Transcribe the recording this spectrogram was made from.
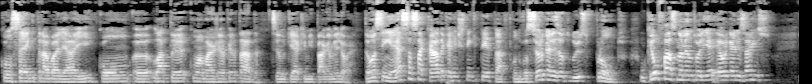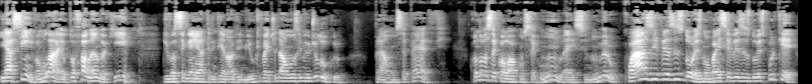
consegue trabalhar aí com uh, Latam com uma margem apertada, sendo que é a que me paga melhor. Então, assim, essa sacada que a gente tem que ter, tá? Quando você organiza tudo isso, pronto. O que eu faço na mentoria é organizar isso. E assim, vamos lá, eu tô falando aqui de você ganhar 39 mil que vai te dar 11 mil de lucro para um CPF. Quando você coloca um segundo, é esse número quase vezes 2. Não vai ser vezes 2 por quê?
